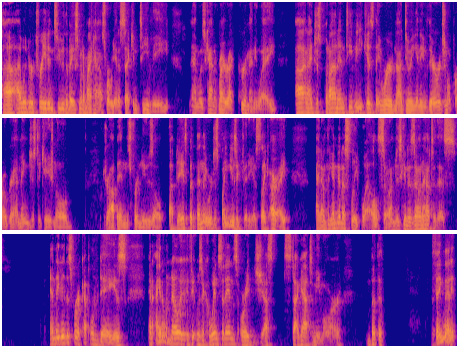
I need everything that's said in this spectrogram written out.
uh, I would retreat into the basement of my house where we had a second TV and was kind of my rec room anyway. Uh, and I just put on MTV because they were not doing any of their original programming, just occasional drop-ins for news updates. But then they were just playing music videos. Like, all right, I don't think I'm going to sleep well, so I'm just going to zone out to this. And they did this for a couple of days. And I don't know if it was a coincidence or it just stuck out to me more. But the thing that it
